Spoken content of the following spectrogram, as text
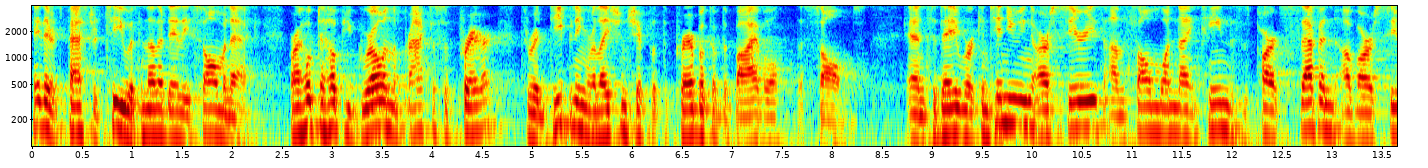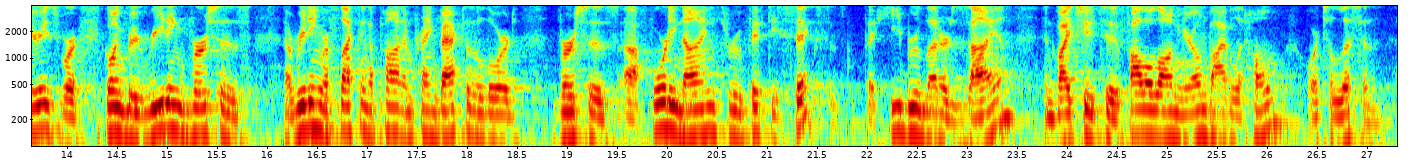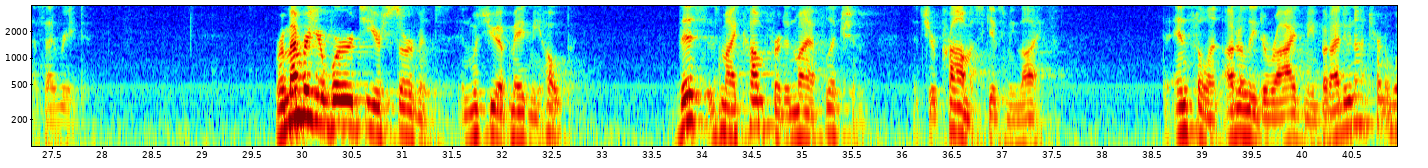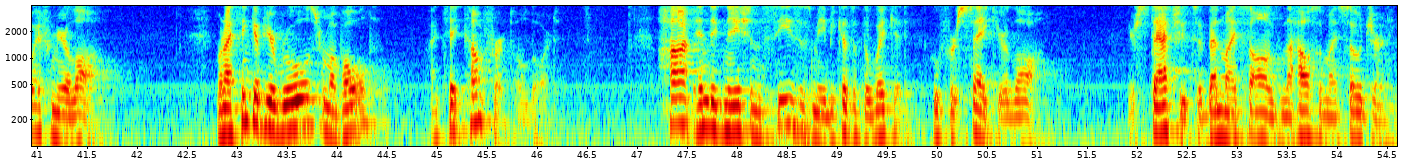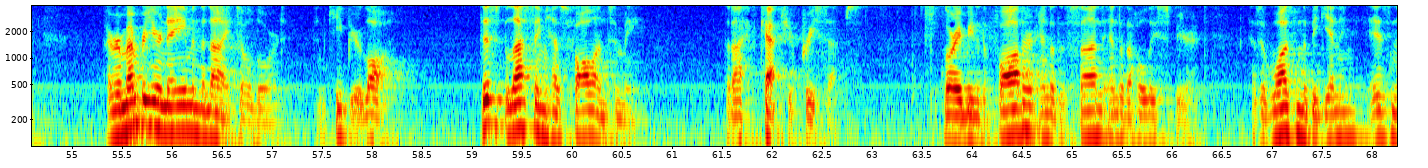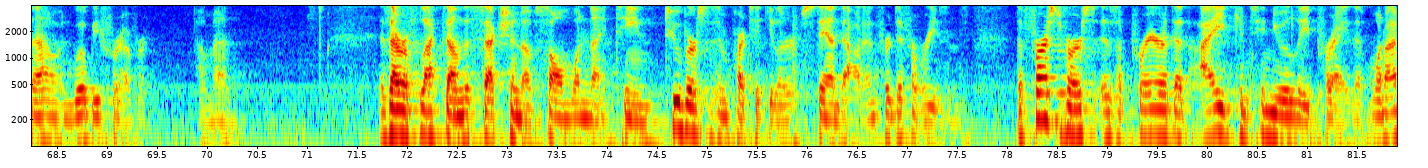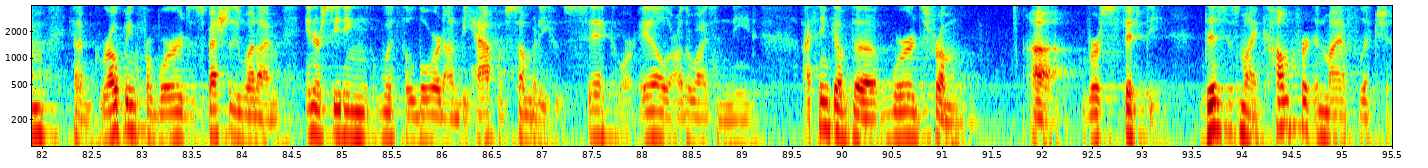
Hey there, it's Pastor T with another daily Psalmanac, where I hope to help you grow in the practice of prayer through a deepening relationship with the prayer book of the Bible, the Psalms. And today we're continuing our series on Psalm 119. This is part seven of our series. We're going to be reading verses, uh, reading, reflecting upon, and praying back to the Lord, verses uh, 49 through 56. It's the Hebrew letter Zayin. I invite you to follow along in your own Bible at home or to listen as I read. Remember your word to your servant, in which you have made me hope. This is my comfort in my affliction, that your promise gives me life. The insolent utterly deride me, but I do not turn away from your law. When I think of your rules from of old, I take comfort, O Lord. Hot indignation seizes me because of the wicked who forsake your law. Your statutes have been my songs in the house of my sojourning. I remember your name in the night, O Lord, and keep your law. This blessing has fallen to me, that I have kept your precepts. Glory be to the Father, and to the Son, and to the Holy Spirit, as it was in the beginning, is now, and will be forever. Amen. As I reflect on this section of Psalm 119, two verses in particular stand out, and for different reasons. The first verse is a prayer that I continually pray. That when I'm kind of groping for words, especially when I'm interceding with the Lord on behalf of somebody who's sick or ill or otherwise in need, I think of the words from uh, verse 50 This is my comfort in my affliction,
